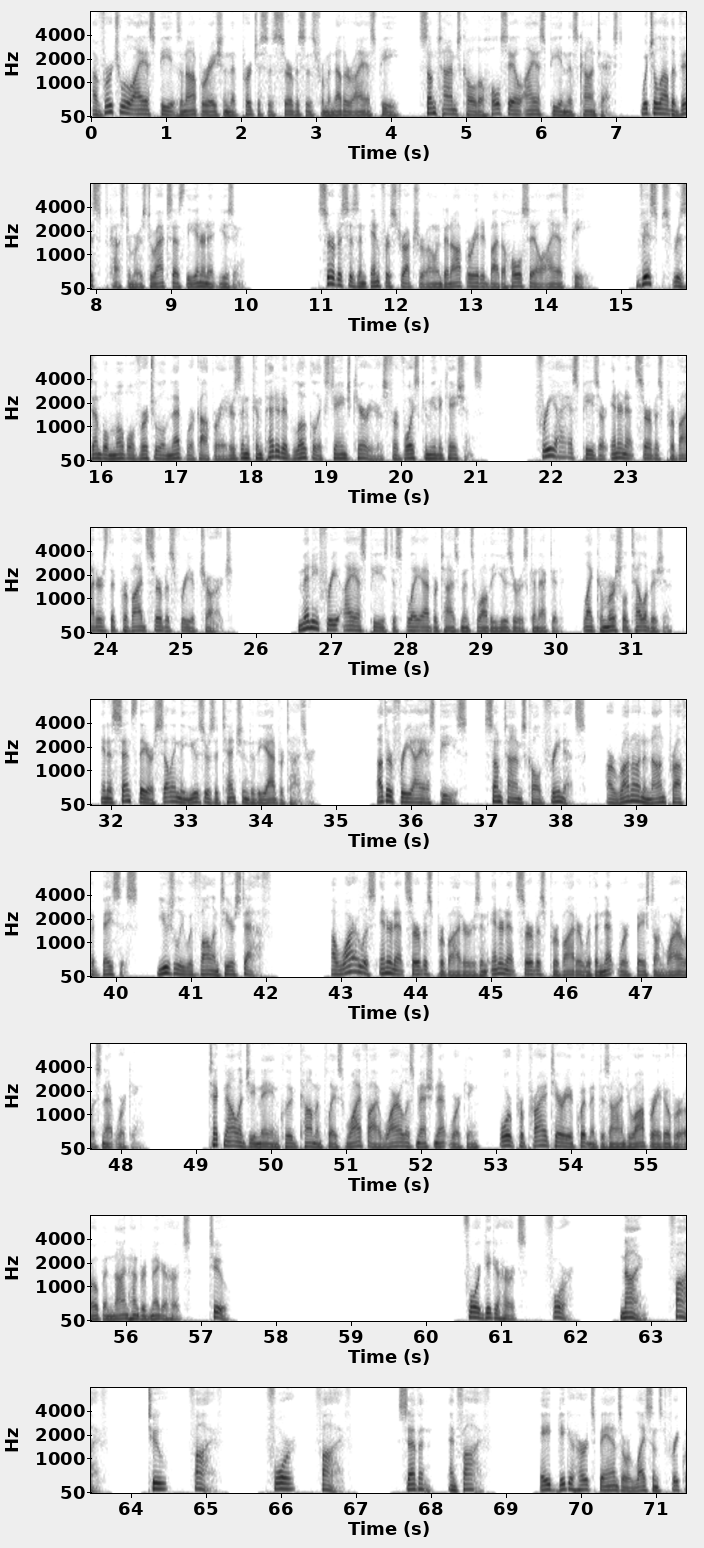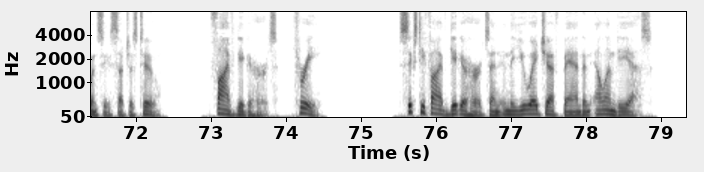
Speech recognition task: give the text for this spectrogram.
A virtual ISP is an operation that purchases services from another ISP, sometimes called a wholesale ISP in this context, which allow the VISP customers to access the Internet using Services and infrastructure owned and operated by the wholesale ISP. VISPs resemble mobile virtual network operators and competitive local exchange carriers for voice communications. Free ISPs are internet service providers that provide service free of charge. Many free ISPs display advertisements while the user is connected, like commercial television, in a sense, they are selling the user's attention to the advertiser. Other free ISPs, sometimes called freenets, are run on a non-profit basis, usually with volunteer staff. A wireless internet service provider is an internet service provider with a network based on wireless networking. Technology may include commonplace Wi Fi wireless mesh networking, or proprietary equipment designed to operate over open 900 MHz, 2. 4 GHz, 4. 9, 5. 2, 5. 4, 5. 7, and 5. 8 GHz bands or licensed frequencies such as 2. 5 GHz, 3. 65 GHz and in the UHF band and LMDS.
